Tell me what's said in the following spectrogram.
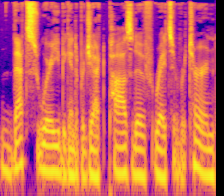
that's where you begin to project positive rates of return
